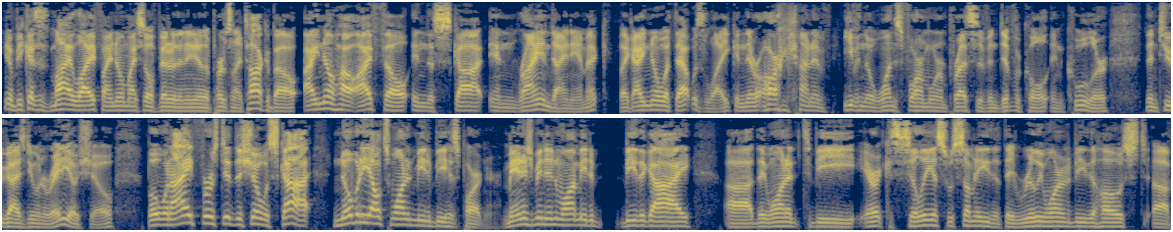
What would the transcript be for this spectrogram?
you know, because it's my life, I know myself better than any other person I talk about. I know how I felt in the Scott and Ryan dynamic. Like I know what that was like. And there are kind of, even though one's far more impressive and difficult and cooler than two guys doing a radio show. But when I first did the show with Scott, nobody else wanted me to be his partner. Management didn't want me to be the guy. Uh, they wanted to be Eric Kuselias was somebody that they really wanted to be the host. Uh,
